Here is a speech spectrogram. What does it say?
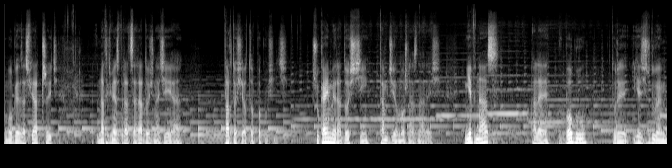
mogę zaświadczyć, natychmiast wraca radość, nadzieja, warto się o to pokusić. Szukajmy radości tam, gdzie ją można znaleźć. Nie w nas, ale w Bogu, który jest źródłem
